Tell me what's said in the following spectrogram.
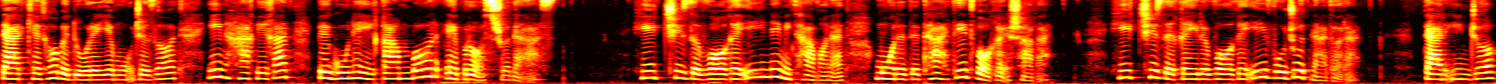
در کتاب دوره معجزات این حقیقت به گونه ای غمبار ابراز شده است. هیچ چیز واقعی نمی‌تواند مورد تهدید واقع شود. هیچ چیز غیر واقعی وجود ندارد. در اینجا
